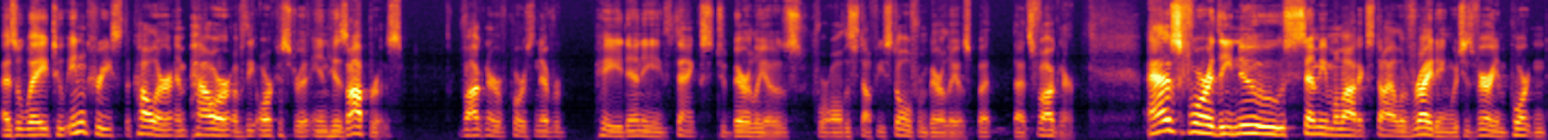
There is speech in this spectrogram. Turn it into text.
as a way to increase the color and power of the orchestra in his operas. Wagner, of course, never paid any thanks to Berlioz for all the stuff he stole from Berlioz, but that's Wagner. As for the new semi melodic style of writing, which is very important,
